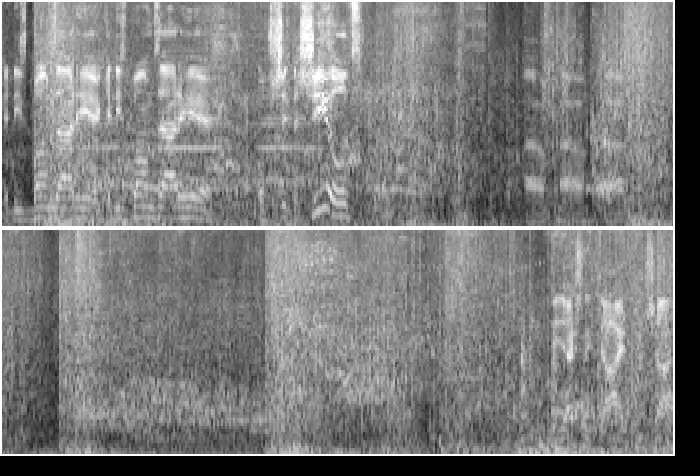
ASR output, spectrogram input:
Get these bums out of here. Get these bums out of here. Oh shit, the shields. Died one shot.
